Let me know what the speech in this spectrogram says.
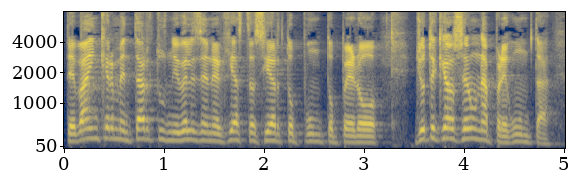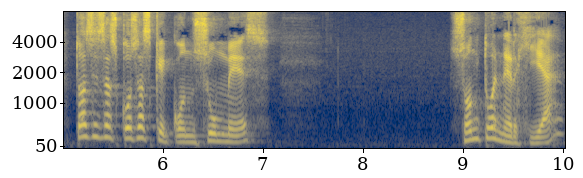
te va a incrementar tus niveles de energía hasta cierto punto, pero yo te quiero hacer una pregunta. ¿Todas esas cosas que consumes son tu energía?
